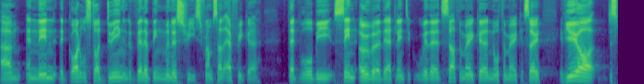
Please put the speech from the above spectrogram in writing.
Um, and then that God will start doing and developing ministries from South Africa that will be sent over the Atlantic, whether it's South America, North America. So if you are just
